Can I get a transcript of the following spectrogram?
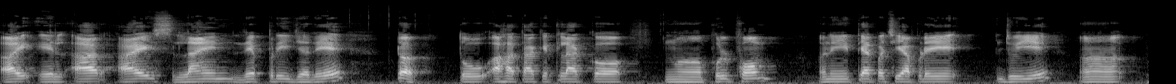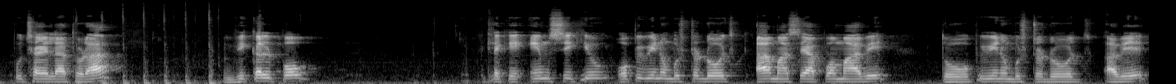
R, ice line refrigerator. તો આ હતા કેટલાક ફૂલ ફોર્મ. અને ત્યાર પછી આપણે જોઈએ પૂછાયેલા થોડા વિકલ્પો. એટલે કે એમસીક્યુ, ઓપીવીનો બુસ્ટર ડોઝ આ માસે આપવામાં આવે. તો ઓપીવીનો બુસ્ટર ડોઝ આવે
